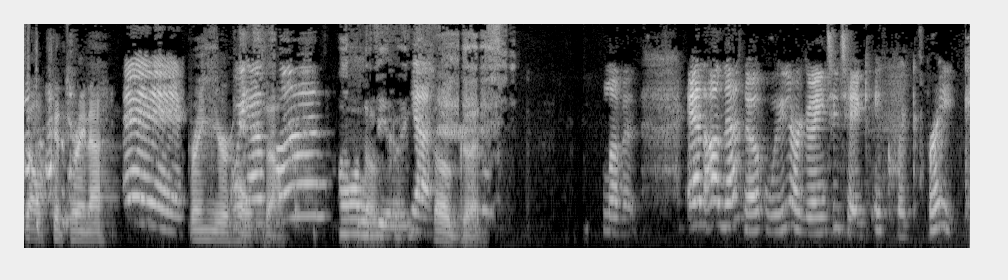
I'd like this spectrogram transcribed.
self, Katrina. Hey. Bring your we whole have self. Fun. All so the feelings. Good. Yes. So good. Love it. And on that note, we are going to take a quick break.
